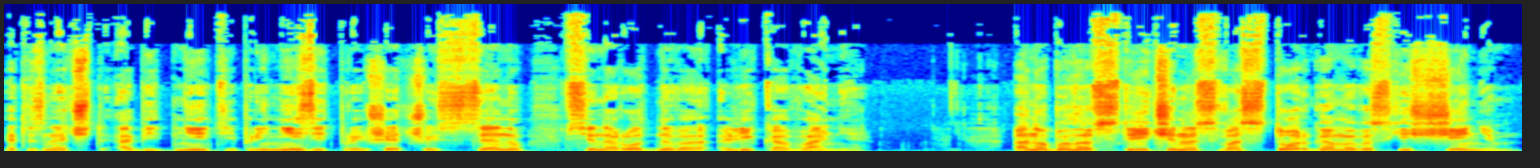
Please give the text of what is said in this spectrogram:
это значит обеднить и принизить происшедшую сцену всенародного ликования. Оно было встречено с восторгом и восхищением.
